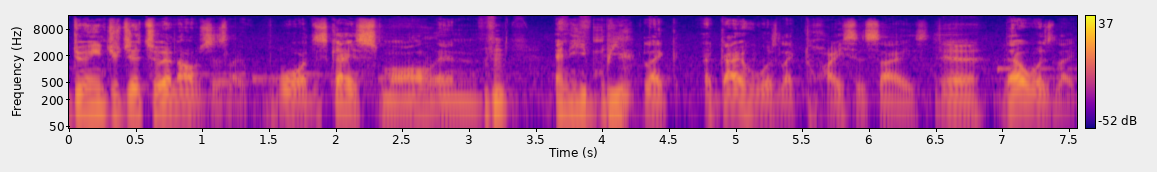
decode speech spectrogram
doing jujitsu, and I was just like, whoa, this guy is small, and and he beat like a guy who was like twice his size. Yeah. That was like,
